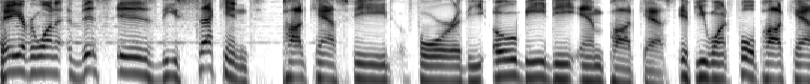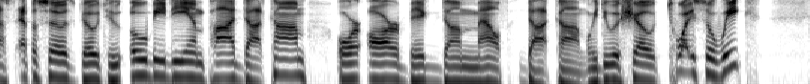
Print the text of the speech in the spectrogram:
Hey everyone, this is the second podcast feed for the OBDM podcast. If you want full podcast episodes, go to obdmpod.com or ourbigdumbmouth.com. We do a show twice a week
